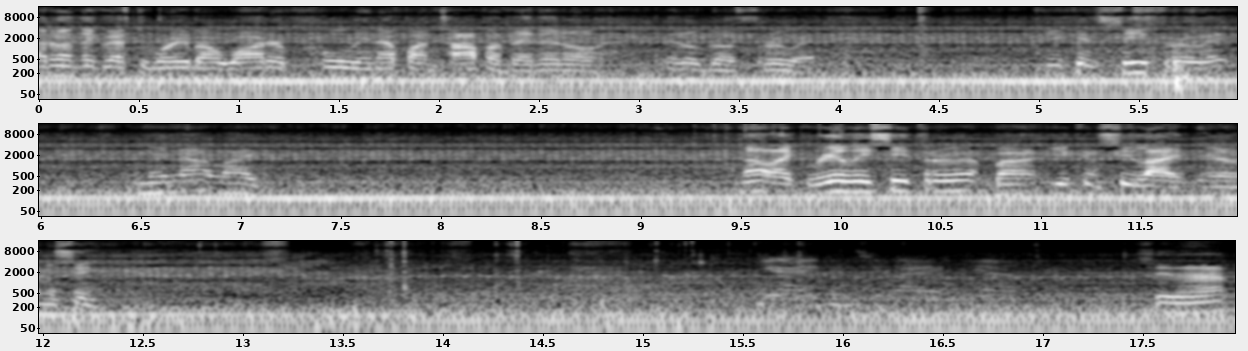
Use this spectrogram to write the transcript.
I don't think we have to worry about water pooling up on top of it. It'll it'll go through it. You can see through it. I mean, not like not like really see through it, but you can see light. Here, let me see. Yeah, you can see light, yeah. See that?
